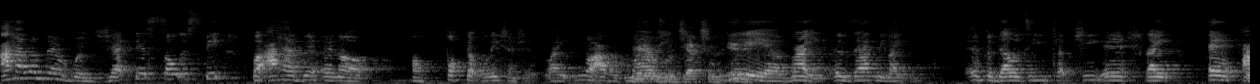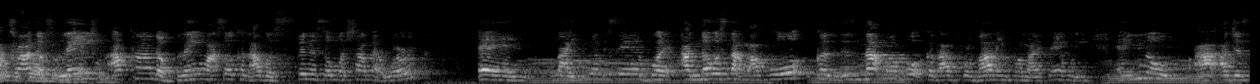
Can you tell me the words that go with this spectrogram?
I haven't been rejected, so to speak, but I have been in a a fucked up relationship. Like you know, I was Where there married. was rejection. Yeah, right, exactly. Like infidelity, kept cheating, like. And I Those are kind of blame. I kind of blame myself because I was spending so much time at work, and like you understand. But I know it's not my fault because it's not my fault because I'm providing for my family, and you know I, I just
